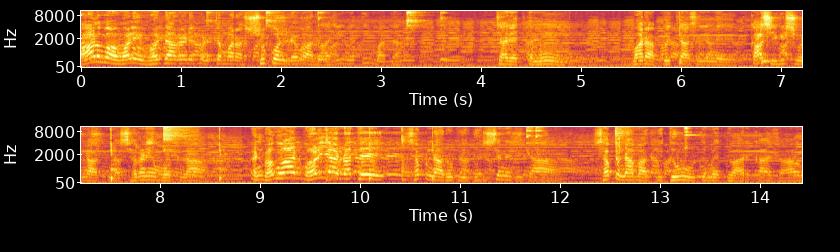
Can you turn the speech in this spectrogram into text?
વાળવા વાળી વડારણે પણ તમારા શુકન લેવા રાજી નથી માતા. જ્યારે તમે મારા પિતાશ્રીને કાશી વિશ્વનાથના શરણે મોકલા અને ભગવાન ભળિયા નાથે સપના રૂપી દર્શન દીધા સપનામાં કીધું તમે દ્વારકા જાઓ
